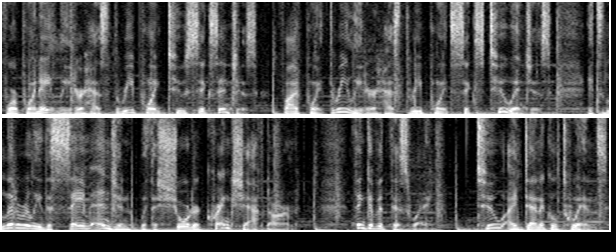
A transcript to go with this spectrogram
4.8-liter has 3.26 inches, 5.3-liter has 3.62 inches. It's literally the same engine with a shorter crankshaft arm. Think of it this way. Two identical twins,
